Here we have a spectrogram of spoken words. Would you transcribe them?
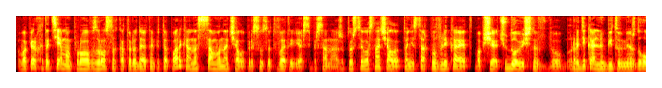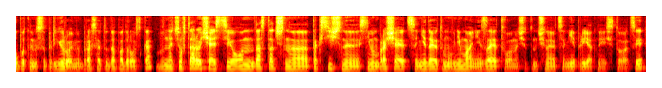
Во-первых, эта тема про взрослых, которые дают на Питер Паркера, она с самого начала присутствует в этой версии персонажа, потому что его сначала Тони Старк вовлекает вообще чудовищно в радикальную битву между опытными супергероями, бросает туда подростка. Значит, во второй части он достаточно токсично с ним обращается, не дает ему внимания, из-за этого значит, начинаются неприятные ситуации.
